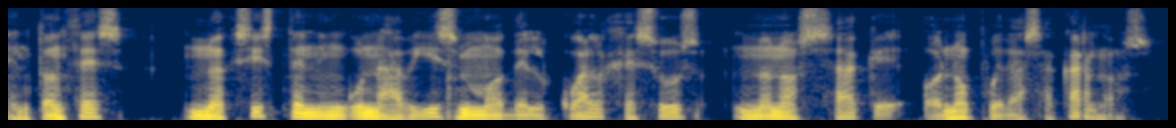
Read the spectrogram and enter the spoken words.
Entonces, no existe ningún abismo del cual Jesús no nos saque o no pueda sacarnos.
